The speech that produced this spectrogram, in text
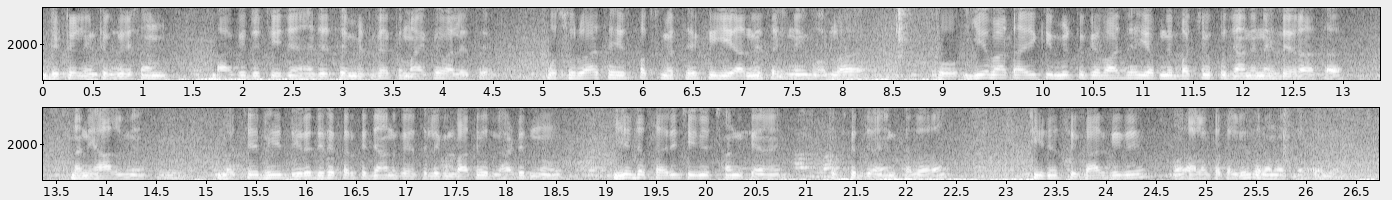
डिटेल इंटीग्रेशन बाकी जो चीज़ें हैं, जैसे मृतका के मायके वाले थे, वो शुरुआत से इस पक्ष में थे कि ये आदमी सही नहीं बोल रहा है। तो ये बात आई कि मृत्यु के बाद ये अपने बच्चों को जाने नहीं दे रहा था। ननिहाल में। बच्चे भी धीरे धीरे करके जान गए थे, लेकिन बातें उद्घाटित न हो ये जब सारी चीज़ें छन के आए तो फिर जो है इनके द्वारा चीज़ें स्वीकार की गई और आला कतल भी बरामद दिया गया।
